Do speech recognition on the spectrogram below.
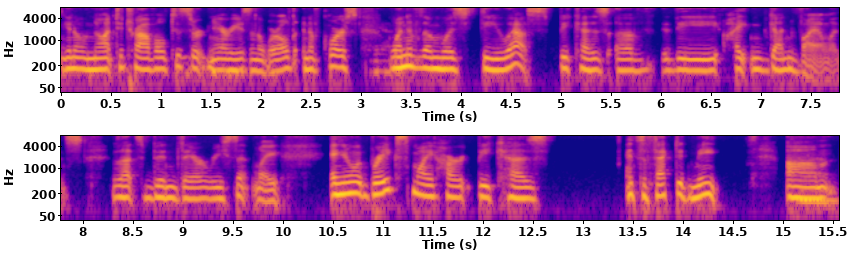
you know not to travel to certain areas in the world and of course yeah. one of them was the US because of the heightened gun violence that's been there recently and you know it breaks my heart because it's affected me um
